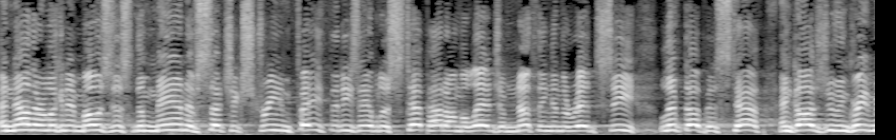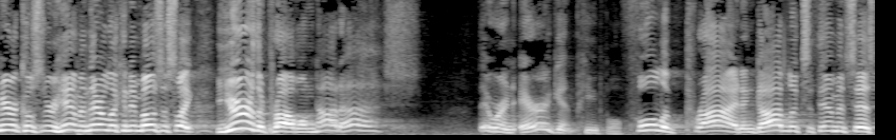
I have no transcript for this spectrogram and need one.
And now they're looking at Moses, the man of such extreme faith that he's able to step out on the ledge of nothing in the Red Sea, lift up his staff, and God's doing great miracles through him. And they're looking at Moses like, You're the problem, not us. They were an arrogant people, full of pride. And God looks at them and says,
